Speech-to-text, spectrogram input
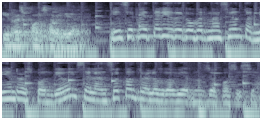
irresponsabilidad. Y el secretario de Gobernación también respondió y se lanzó contra los gobiernos de oposición.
